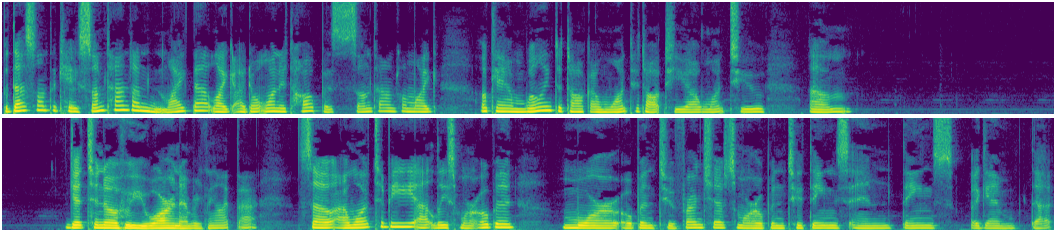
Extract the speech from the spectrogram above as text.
But that's not the case. Sometimes I'm like that, like I don't want to talk, but sometimes I'm like, okay, I'm willing to talk. I want to talk to you. I want to um get to know who you are and everything like that. So I want to be at least more open, more open to friendships, more open to things and things again that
